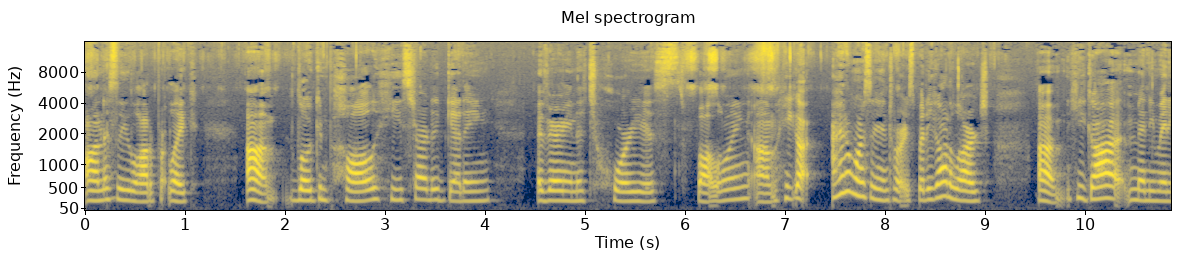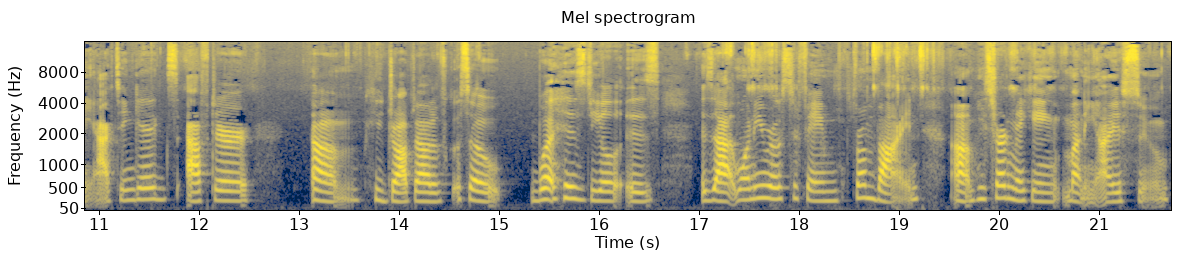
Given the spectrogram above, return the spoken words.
honestly a lot of like um, Logan Paul, he started getting a very notorious following. Um, he got I don't want to say notorious, but he got a large. Um, he got many many acting gigs after um, he dropped out of. So what his deal is is that when he rose to fame from Vine, um, he started making money. I assume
